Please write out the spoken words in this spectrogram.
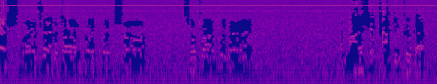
Thank you.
